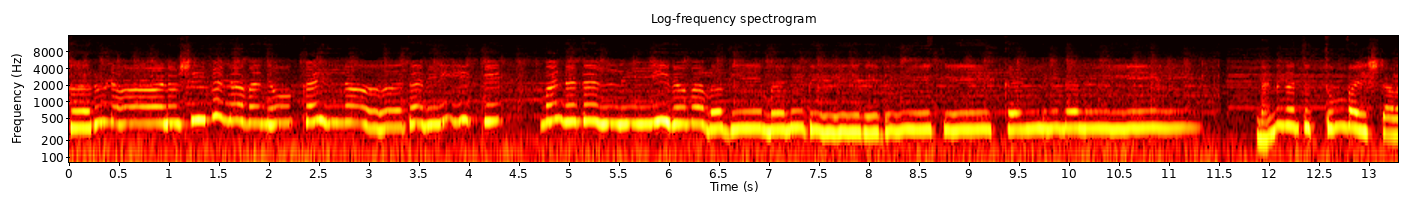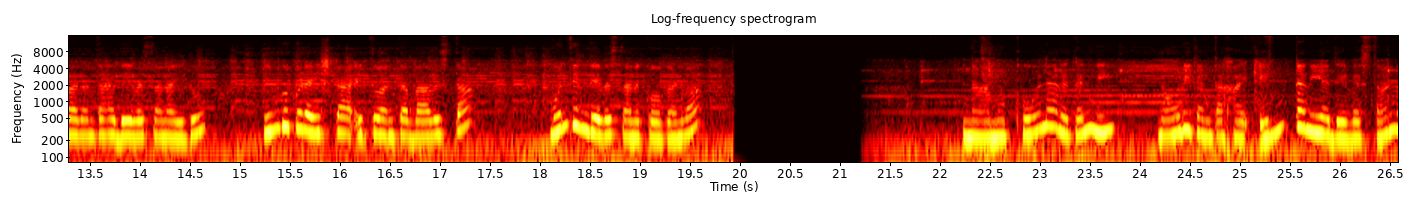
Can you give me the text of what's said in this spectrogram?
ಕರುಣಾಳು ಶಿವನವನು ಕಲ್ಲಾದನೇಕೆ? ಮನದಲ್ಲಿ ಇರುವವಗೆ ಮನೆ ಬೇರೆ ಬೇಕೆ ಕಲ್ಲಿನಲ್ಲಿ ನನಗಂತೂ ತುಂಬ ಇಷ್ಟವಾದಂತಹ ದೇವಸ್ಥಾನ ಇದು. ನಿಮಗೂ ಕೂಡ ಇಷ್ಟ ಆಯಿತು ಅಂತ ಭಾವಿಸ್ತಾ ಮುಂದಿನ ದೇವಸ್ಥಾನಕ್ಕೆ ಹೋಗೋಣವಾ? ನಾನು ಕೋಲಾರದಲ್ಲಿ ನೋಡಿದಂತಹ ಎಂಟನೆಯ ದೇವಸ್ಥಾನ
